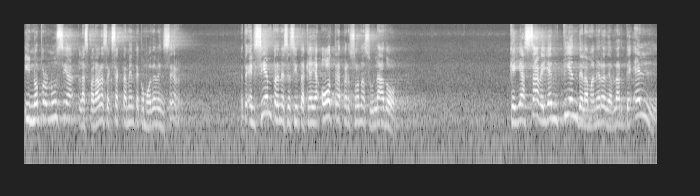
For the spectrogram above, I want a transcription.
y no pronuncia las palabras exactamente como deben ser. Él siempre necesita que haya otra persona a su lado que ya sabe, ya entiende la manera de hablar de él.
